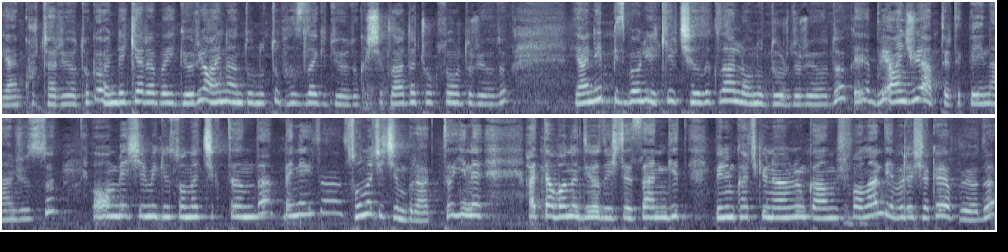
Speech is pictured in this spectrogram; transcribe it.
yani kurtarıyorduk. Öndeki arabayı görüyor aynı anda unutup hızla gidiyorduk. Işıklarda çok zor duruyorduk. Yani hep biz böyle irkil çığlıklarla onu durduruyorduk. Ee, Bir anjiyo yaptırdık beyin anjiyosu. O 15-20 gün sonra çıktığında beni sonuç için bıraktı. Yine hatta bana diyordu işte sen git benim kaç gün ömrüm kalmış falan diye böyle şaka yapıyordu.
